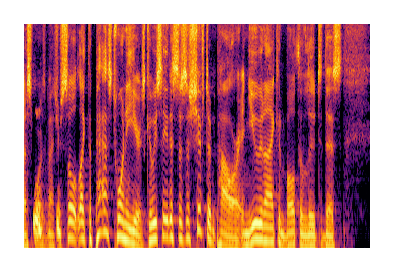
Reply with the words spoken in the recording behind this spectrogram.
a sports venture. So like the past 20 years, can we say this is a shift in power? And you and I can both allude to this.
